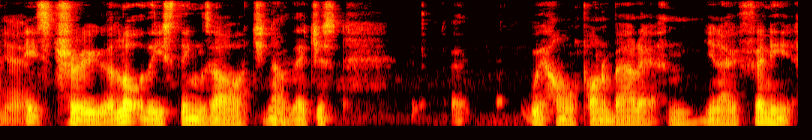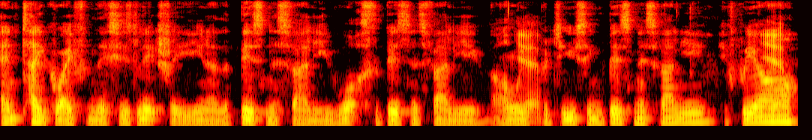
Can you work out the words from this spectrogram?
yeah, it's true. A lot of these things are, you know, they're just, uh, we harp on about it. And, you know, if any, and takeaway from this is literally, you know, the business value. What's the business value? Are we Yeah. producing business value? If we are,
